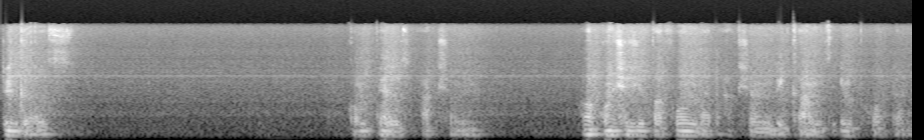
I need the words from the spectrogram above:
triggers, compels action, how conscious you perform that action becomes important.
